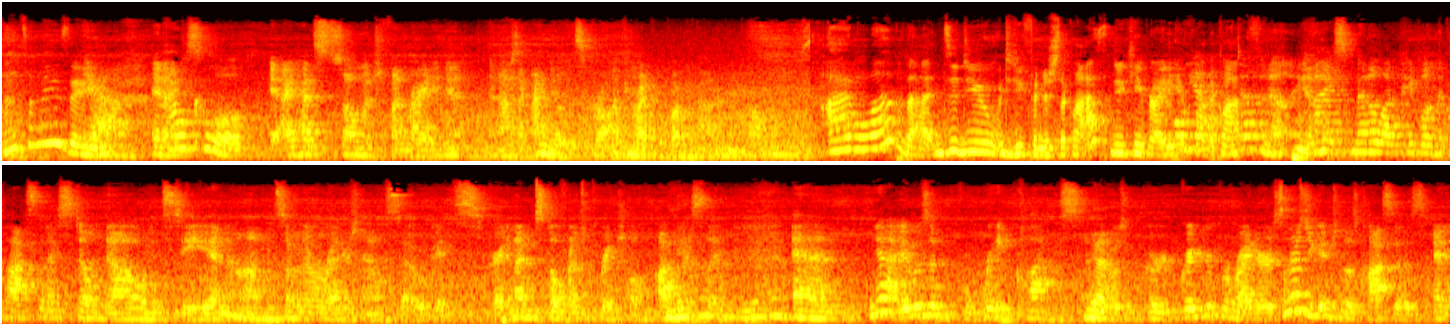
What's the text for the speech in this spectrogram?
That's amazing. Yeah, and I How just- cool. I had so much fun writing it, and I was like, I know this girl. I can write a book about her, no problem. I love that. Did you did you finish the class? Did you keep writing Oh it yeah, for the class? definitely. And I met a lot of people in the class that I still know and see, and um, some of them are writers now, so it's great. And I'm still friends with Rachel, obviously. Yeah, And yeah, it was a great class. I mean, Yeah. It was a gr- great group of writers. Sometimes you get into those classes and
